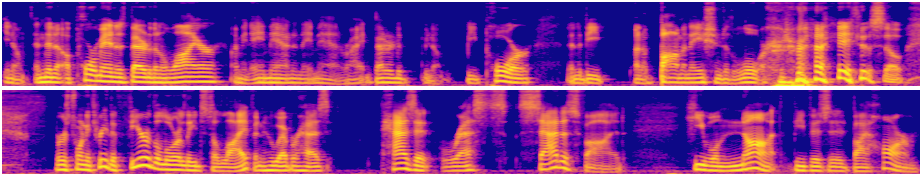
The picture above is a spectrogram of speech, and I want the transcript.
you know, and then a poor man is better than a liar. I mean, amen and amen, right? Better to you know be poor than to be an abomination to the Lord, right? so, verse twenty-three: the fear of the Lord leads to life, and whoever has has it rests satisfied. He will not be visited by harm.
